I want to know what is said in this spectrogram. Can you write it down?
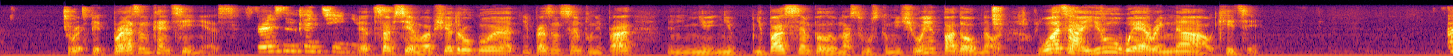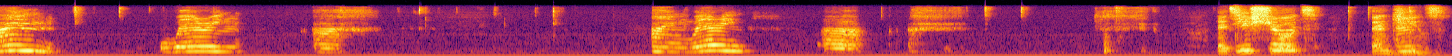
Repeat. Present continuous. present continuous. Это совсем вообще другое. Это не present simple, не, про, не, не, не past simple. У нас в русском ничего нет подобного. What are you wearing now, Kitty? I'm wearing. Uh, I'm wearing. Uh, A t-shirt and jeans.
